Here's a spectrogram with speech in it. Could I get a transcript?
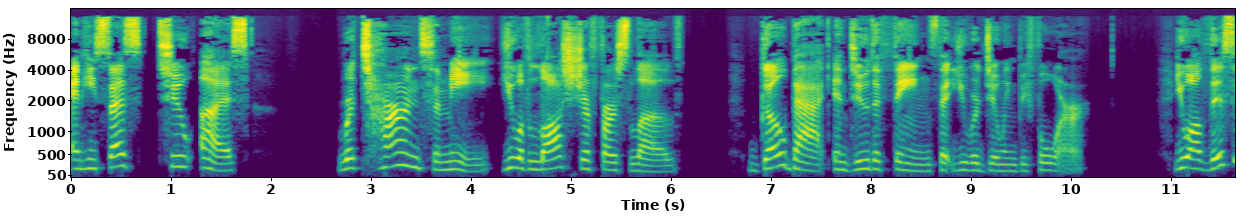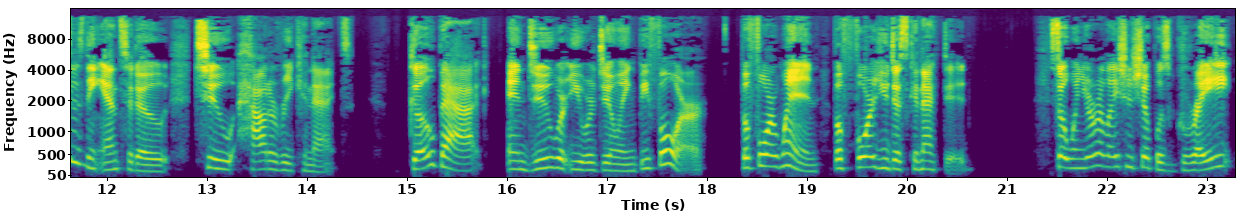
and he says to us, Return to me. You have lost your first love. Go back and do the things that you were doing before. You all, this is the antidote to how to reconnect. Go back and do what you were doing before. Before when? Before you disconnected. So when your relationship was great,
